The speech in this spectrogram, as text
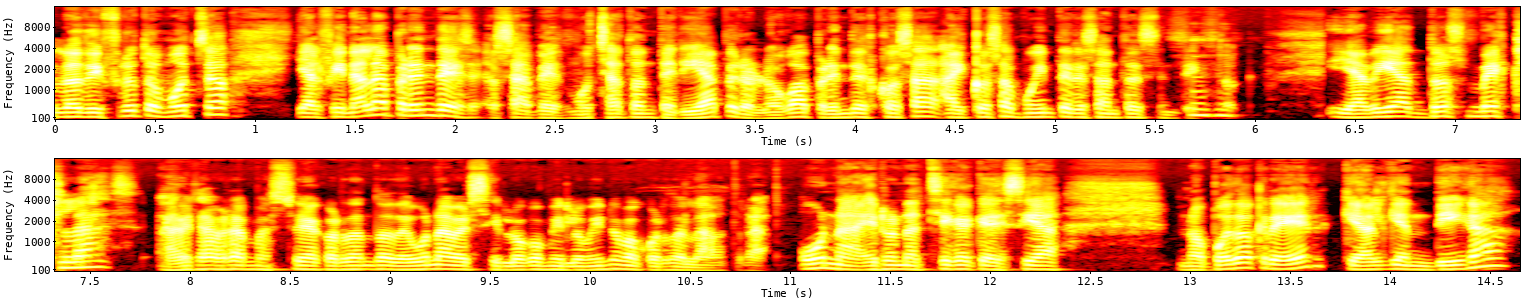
lo, disfruto mucho y al final aprendes, o sea, ves mucha tontería, pero luego aprendes cosas, hay cosas muy interesantes en TikTok. Y había dos mezclas, a ver, ahora me estoy acordando de una, a ver si luego me ilumino, me acuerdo de la otra. Una era una chica que decía, no puedo creer que alguien diga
